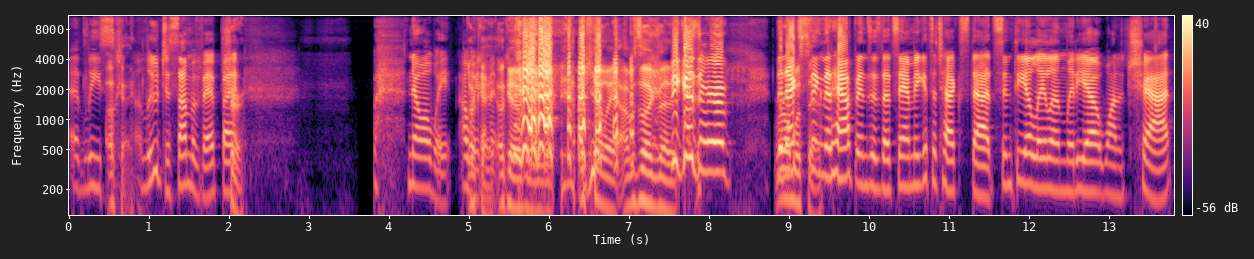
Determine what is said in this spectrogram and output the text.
at least Okay. allude to some of it but sure. no i'll wait i'll wait on Okay. Okay. Okay. I can't wait. I'm so excited. because we're the next thing that happens is that Samie gets a text that Cynthia, Layla, and Lydia want to chat,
